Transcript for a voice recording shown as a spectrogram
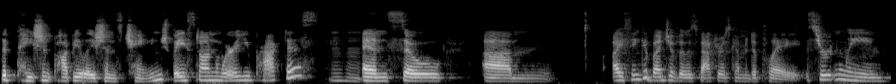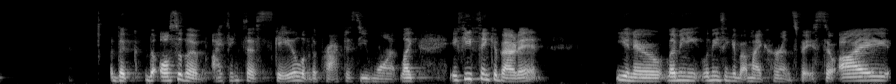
the patient populations change based on where you practice. Mm-hmm. And so um, I think a bunch of those factors come into play. Certainly, the, the also the I think the scale of the practice you want. Like if you think about it, you know, let me let me think about my current space. So I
